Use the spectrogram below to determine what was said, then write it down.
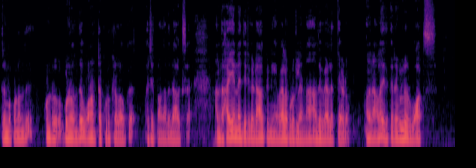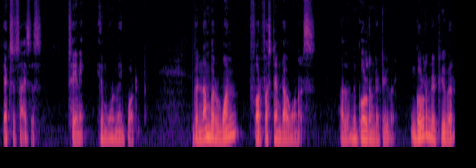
திரும்ப கொண்டு வந்து கொண்டு கொண்டு வந்து ஓனர்கிட்ட கொடுக்குற அளவுக்கு வச்சுருப்பாங்க அந்த டாக்ஸை அந்த ஹை எனர்ஜி இருக்க டாக்கு நீங்கள் வேலை கொடுக்கலன்னா அது வேலை தேடும். அதனால் இதுக்கு ரெகுலர் வாக்ஸ் எக்ஸசைசஸ் ட்ரைனிங் இது மூணுமே இம்பார்ட்டண்ட் இப்போ number one for first time dog owners அது வந்து golden retriever golden retriever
